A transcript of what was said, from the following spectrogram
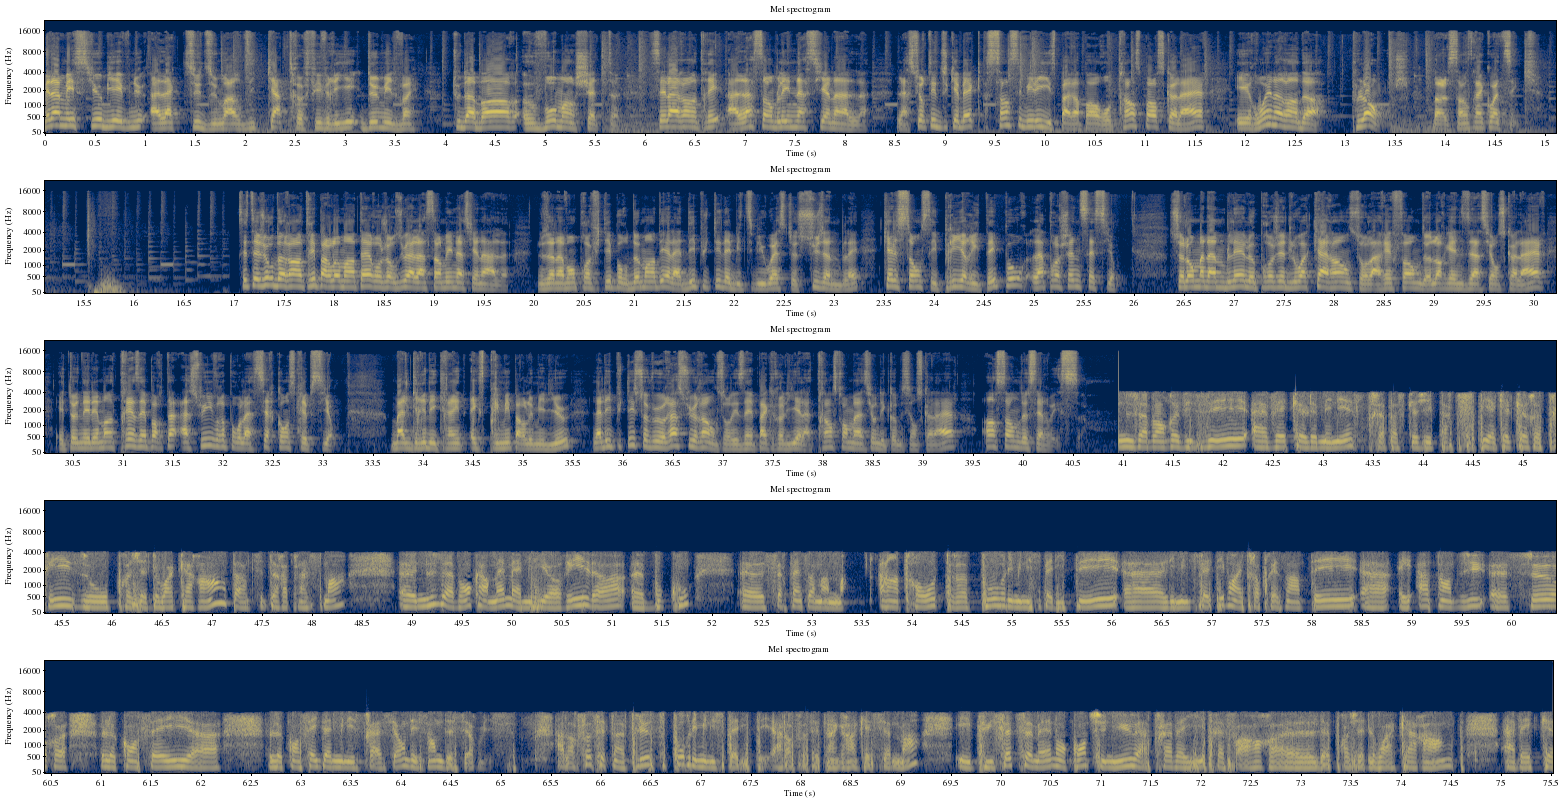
Mesdames, Messieurs, bienvenue à l'actu du mardi 4 février 2020. Tout d'abord, vos manchettes. C'est la rentrée à l'Assemblée nationale. La Sûreté du Québec sensibilise par rapport au transport scolaire et Rouen-Noranda plonge dans le centre aquatique. C'était jour de rentrée parlementaire aujourd'hui à l'Assemblée nationale. Nous en avons profité pour demander à la députée d'Abitibi-Ouest, Suzanne Blais, quelles sont ses priorités pour la prochaine session. Selon Mme Blais, le projet de loi 40 sur la réforme de l'organisation scolaire est un élément très important à suivre pour la circonscription. Malgré des craintes exprimées par le milieu, la députée se veut rassurante sur les impacts reliés à la transformation des commissions scolaires en centres de services. Nous avons revisé avec le ministre, parce que j'ai participé à quelques reprises au projet de loi 40 en titre de remplacement. Euh, nous avons quand même amélioré là, euh, beaucoup euh, certains amendements entre autres pour les municipalités. Euh, les municipalités vont être représentées euh, et attendues euh, sur le conseil, le conseil d'administration des centres de services. Alors ça, c'est un plus pour les municipalités. Alors ça, c'est un grand questionnement. Et puis cette semaine, on continue à travailler très fort le projet de loi 40 avec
